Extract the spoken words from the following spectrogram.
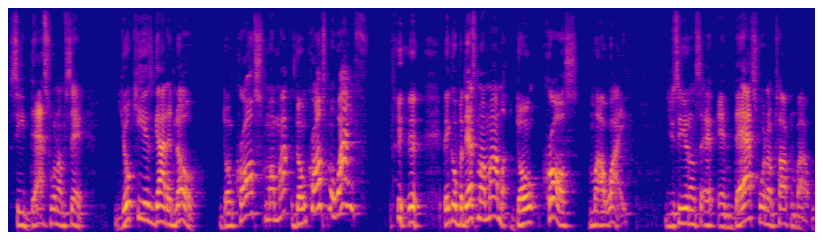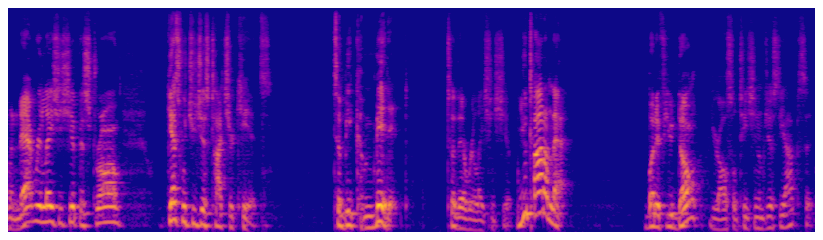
See, that's what I'm saying. Your kids got to know, don't cross my mom, don't cross my wife. they go, but that's my mama. Don't cross my wife. You see what I'm saying? And that's what I'm talking about. When that relationship is strong, guess what you just taught your kids? To be committed to their relationship. You taught them that. But if you don't, you're also teaching them just the opposite.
